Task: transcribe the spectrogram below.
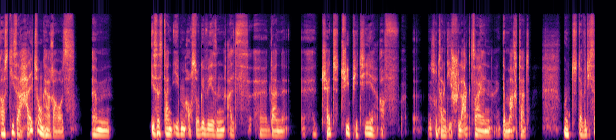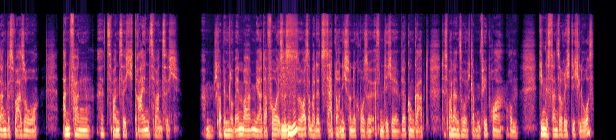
aus dieser Haltung heraus ähm, ist es dann eben auch so gewesen, als äh, dann äh, Chat-GPT auf äh, sozusagen die Schlagzeilen gemacht hat. Und da würde ich sagen, das war so Anfang 2023. Äh, ähm, ich glaube im November im Jahr davor ist es mhm. sowas, aber das hat noch nicht so eine große öffentliche Wirkung gehabt. Das war dann so, ich glaube im Februar rum ging es dann so richtig los,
